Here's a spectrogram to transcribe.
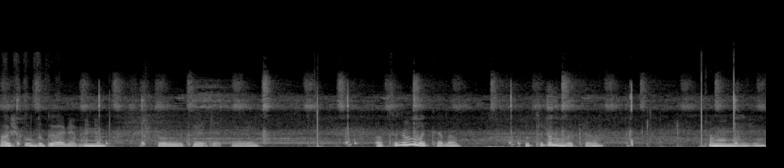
Hoş bulduk öğretmenim. Hoş bulduk öğretmenim. Oturun bakalım. Oturun bakalım. Tamam hocam.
